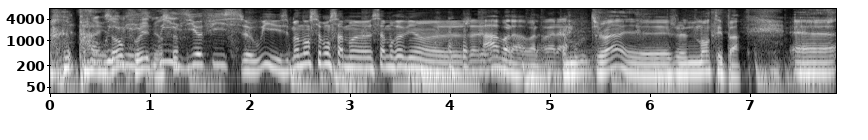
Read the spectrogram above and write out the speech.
Par Ah exemple, mais- oui, bien sûr. The Office, euh, oui. Maintenant, c'est bon, ça me, ça me revient. euh, Ah voilà, voilà. Comme tu vois, et je ne mentais pas. Euh,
